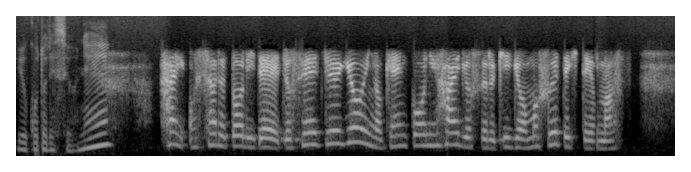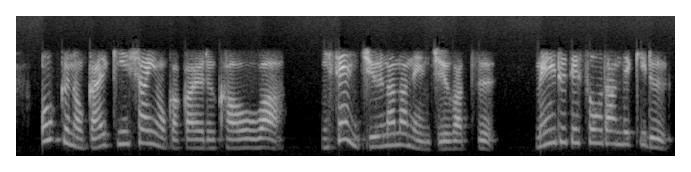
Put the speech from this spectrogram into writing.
いうことですよね。はいおっしゃる通りで女性従業員の健康に配慮する企業も増えてきています多くの外勤社員を抱える花王は2017年10月メールで相談できる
